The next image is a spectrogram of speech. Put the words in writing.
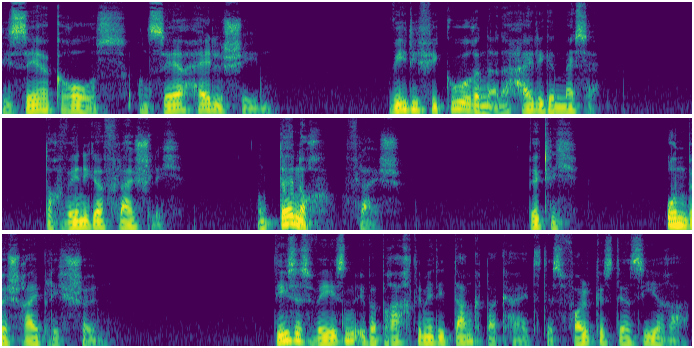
die sehr groß und sehr hell schien, wie die Figuren einer heiligen Messe, doch weniger fleischlich und dennoch Fleisch. Wirklich unbeschreiblich schön. Dieses Wesen überbrachte mir die Dankbarkeit des Volkes der Sira,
